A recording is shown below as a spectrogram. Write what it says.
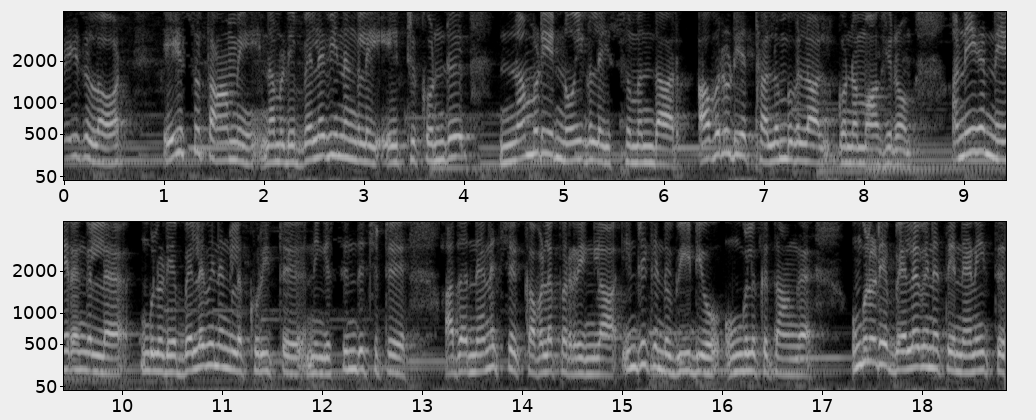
Praise the Lord. இயேசு தாமே நம்முடைய பலவீனங்களை ஏற்றுக்கொண்டு நம்முடைய நோய்களை சுமந்தார். அவருடைய தழும்புகளால் குணமாகிறோம். அநேக நேரங்களில் உங்களுடைய பலவீனங்களை குறித்து நீங்கள் சிந்திச்சுட்டு அதை நினச்சி கவலைப்படுறீங்களா? இன்றைக்கு இந்த வீடியோ உங்களுக்கு தாங்க. உங்களுடைய பலவீனத்தை நினைத்து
